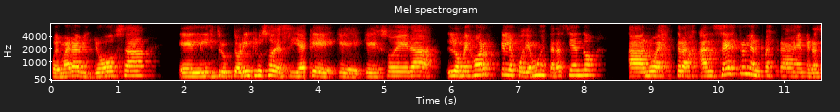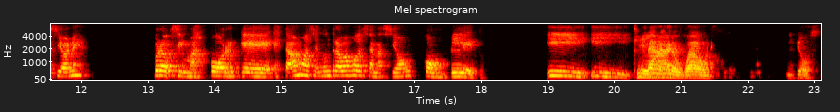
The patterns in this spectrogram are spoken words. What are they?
Fue, maravillosa. El instructor incluso decía que, que, eso era lo mejor que le podíamos estar haciendo a nuestros ancestros y a nuestras generaciones próximas, porque estábamos haciendo un trabajo de sanación completo. Y, claro, wow. Maravilloso.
